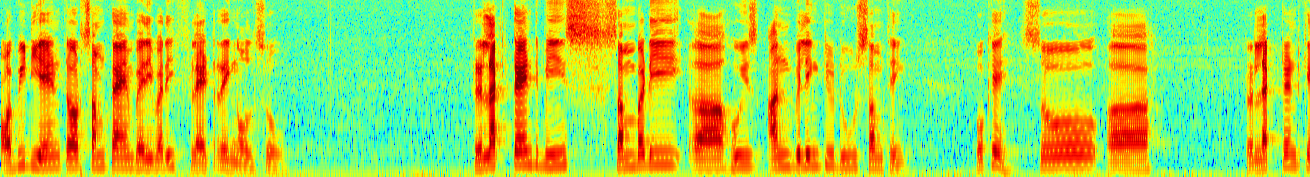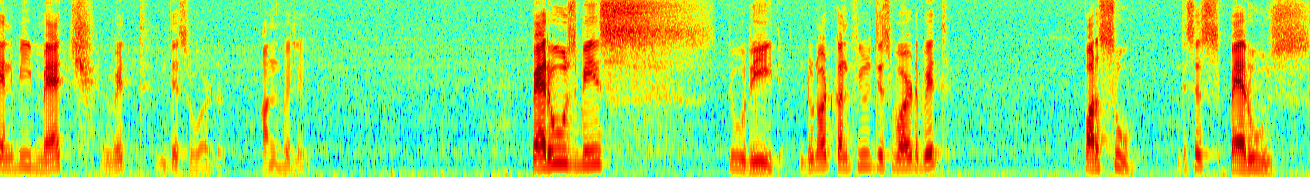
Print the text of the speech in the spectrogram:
obedient or sometime very very flattering also. Reluctant means somebody uh, who is unwilling to do something. Okay so uh, reluctant can be matched with this word unwilling. Peruse means to read. Do not confuse this word with pursue this is peruse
